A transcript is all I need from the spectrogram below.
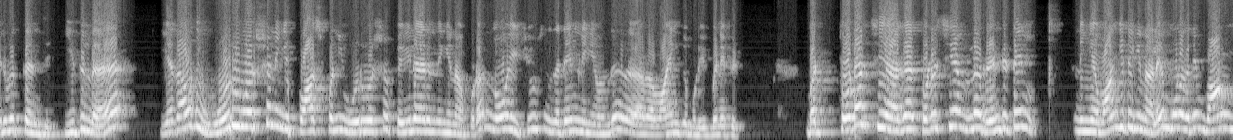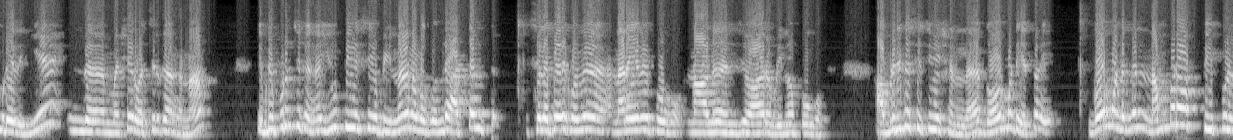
இருபத்தஞ்சு இதுல ஏதாவது ஒரு வருஷம் நீங்க பாஸ் பண்ணி ஒரு வருஷம் ஃபெயில் ஆயிருந்தீங்கன்னா கூட நோ இஷ்யூஸ் இந்த டைம் நீங்க வந்து அதை வாங்கிக்க முடியும் பெனிஃபிட் பட் தொடர்ச்சியாக தொடர்ச்சியா இல்லை ரெண்டு டைம் நீங்க வாங்கிட்டீங்கனாலே மூணாவது டைம் வாங்க முடியாது. ஏன் இந்த மெஷர் வச்சிருக்காங்கன்னா இப்படி புரிஞ்சுக்கோங்க யூபிஎஸ்சி அப்படின்னா நமக்கு வந்து அட்டம் சில பேருக்கு வந்து நிறையவே போகும். நாலு அஞ்சு ஆறு அப்படிலாம் போகும். அப்படி இருக்க சுச்சுவேஷன்ல கவர்மெண்ட் எத்தனை கவர்மெண்ட் வந்து நம்பர் ஆஃப் பீப்புள்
